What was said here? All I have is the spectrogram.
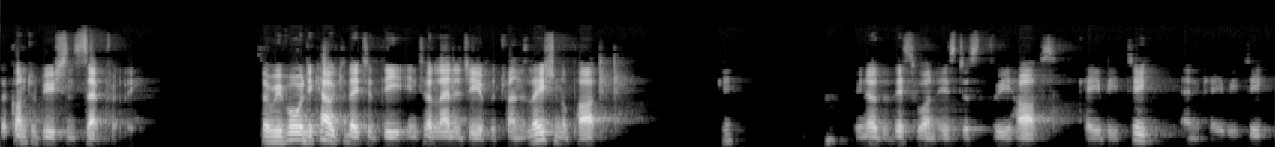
the contributions separately. So we've already calculated the internal energy of the translational part. Okay. We know that this one is just 3 halves kBt, nkBt.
